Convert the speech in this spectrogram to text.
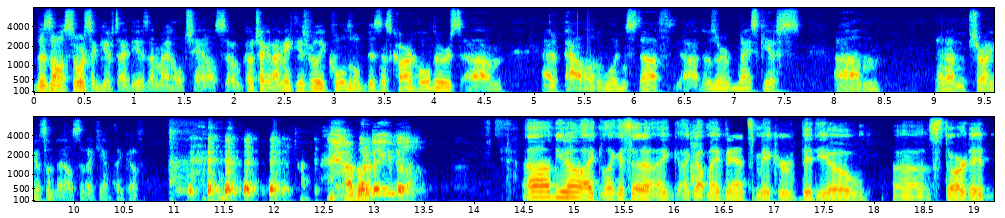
there's all sorts of gift ideas on my whole channel, so go check it. out. I make these really cool little business card holders um, out of pallet wood and stuff. Uh, those are nice gifts. Um, and I'm sure I got something else that I can't think of. How what about, about you, Bill? Um, you know, I, like I said, I, I got my Advanced Maker video uh, started,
